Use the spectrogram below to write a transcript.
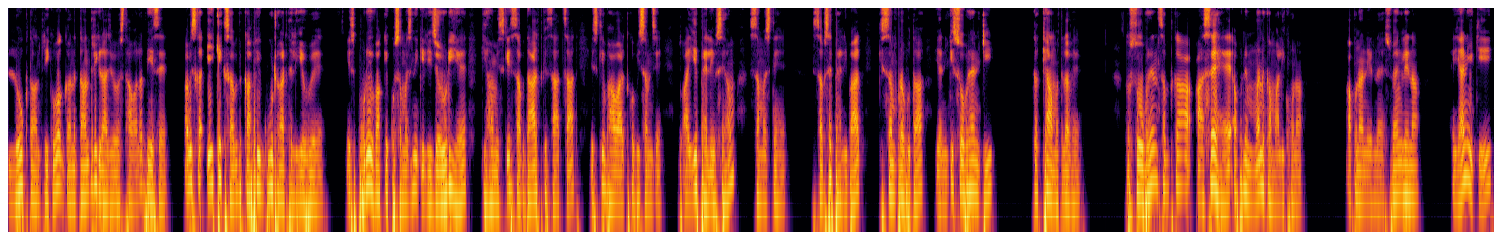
लोकतांत्रिक व गणतांत्रिक राज्य व्यवस्था वाला देश है। अब इसका एक एक शब्द काफ़ी गूढ़ अर्थ लिए हुए है। इस पूरे वाक्य को समझने के लिए ज़रूरी है कि हम इसके शब्दार्थ के साथ साथ इसके भावार्थ को भी समझें। तो आइए पहले उसे हम समझते हैं। सबसे पहली बात, कि संप्रभुता यानी कि सोवरेंटी का क्या मतलब है? तो सोवरेन शब्द का आशय है अपने मन का मालिक होना, अपना निर्णय स्वयं लेना, यानी कि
